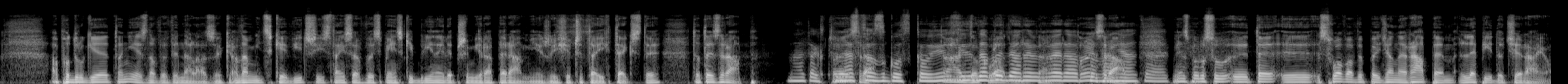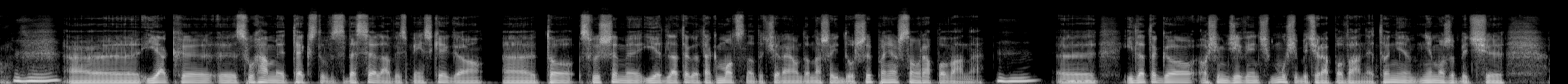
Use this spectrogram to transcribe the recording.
A po drugie, to nie jest nowy wynalazek. Adam Mickiewicz i Stanisław Wyspiański byli najlepszymi raperami. Jeżeli się czyta ich teksty, to to jest rap. No tak, To jest rap. z Głoskowiec Tak, jest dobre do tak. rewera. To jest rap. Tak. Więc po prostu y, te y, słowa wypowiedziane rapem lepiej docierają. Mhm. E, Jak y, słuchamy tekstów z Wesela Wyspiańskiego, to słyszymy je dlatego tak mocno docierają do naszej duszy, ponieważ są rapowane. Mhm. E, I dlatego 8-9 musi być rapowane. To nie, nie może być e,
